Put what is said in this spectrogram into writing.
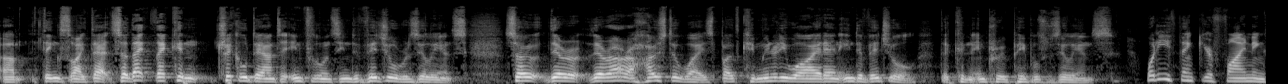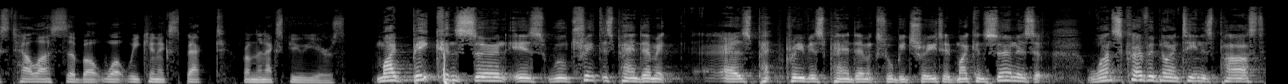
um, things like that. So that, that can trickle down to influence individual resilience. So there are, there are a host of ways, both community wide and individual, that can improve people's resilience. What do you think your findings tell us about what we can expect from the next few years? My big concern is we'll treat this pandemic as pa- previous pandemics will be treated. My concern is that once COVID 19 is past,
